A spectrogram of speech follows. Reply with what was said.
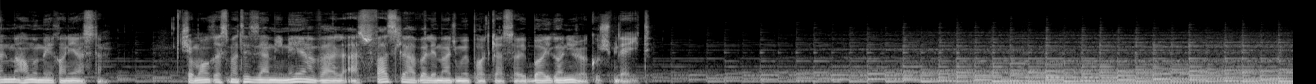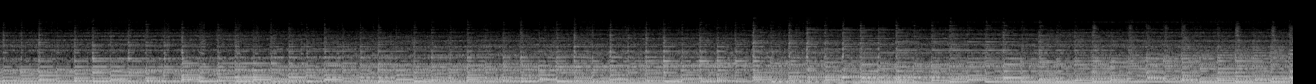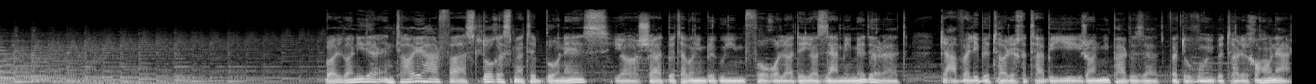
من مهام میخانی هستم شما قسمت زمیمه اول از فصل اول مجموعه پادکست های بایگانی را گوش می دهید. بایگانی در انتهای هر فصل دو قسمت بونس یا شاید بتوانیم بگوییم فوقالعاده یا زمیمه دارد که اولی به تاریخ طبیعی ایران می‌پردازد و دومی به تاریخ هنر.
